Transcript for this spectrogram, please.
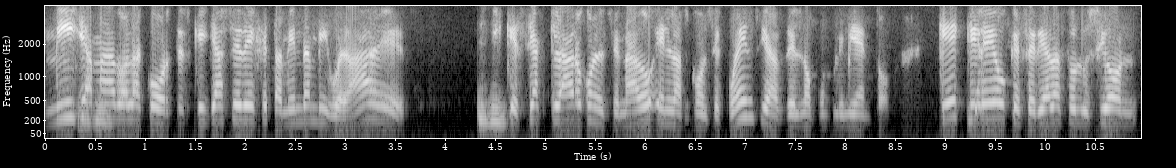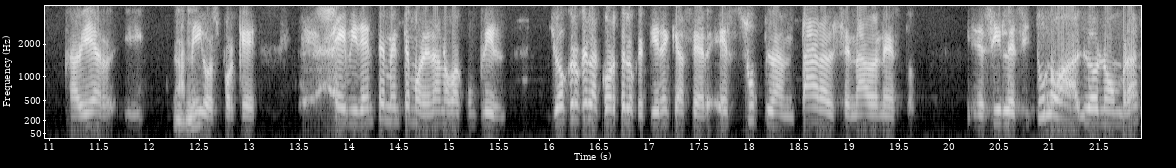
Mi llamado a la Corte es que ya se deje también de ambigüedades y que sea claro con el Senado en las consecuencias del no cumplimiento. ¿Qué creo que sería la solución, Javier y amigos? Porque evidentemente Morena no va a cumplir. Yo creo que la Corte lo que tiene que hacer es suplantar al Senado en esto y decirle, si tú no lo nombras,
